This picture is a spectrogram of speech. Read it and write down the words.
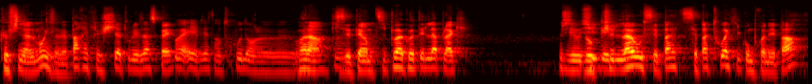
que finalement, ils n'avaient pas réfléchi à tous les aspects. Ouais, il y a peut-être un trou dans le. Voilà, qu'ils étaient un petit peu à côté de la plaque. J'ai aussi Donc des- là où c'est pas c'est pas toi qui comprenais pas,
